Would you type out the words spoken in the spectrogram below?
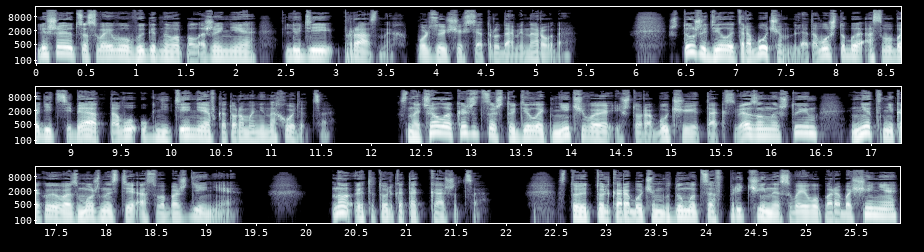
лишаются своего выгодного положения людей праздных, пользующихся трудами народа. Что же делать рабочим для того, чтобы освободить себя от того угнетения, в котором они находятся? Сначала кажется, что делать нечего и что рабочие так связаны, что им нет никакой возможности освобождения. Но это только так кажется. Стоит только рабочим вдуматься в причины своего порабощения,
